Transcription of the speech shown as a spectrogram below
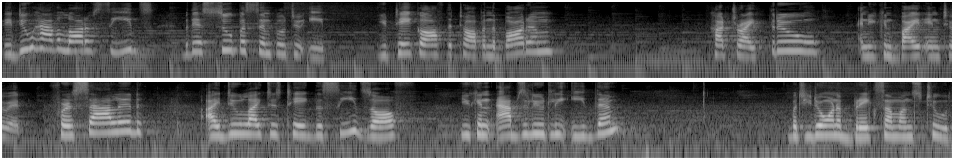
They do have a lot of seeds, but they're super simple to eat. You take off the top and the bottom, cut right through, and you can bite into it. For a salad, I do like to take the seeds off. You can absolutely eat them, but you don't want to break someone's tooth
